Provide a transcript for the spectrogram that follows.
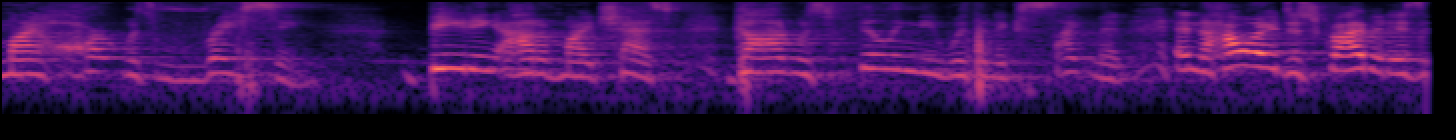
my heart was racing, beating out of my chest. God was filling me with an excitement. And how I describe it is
